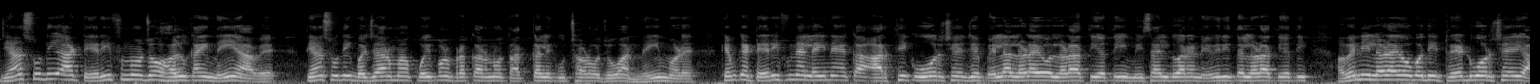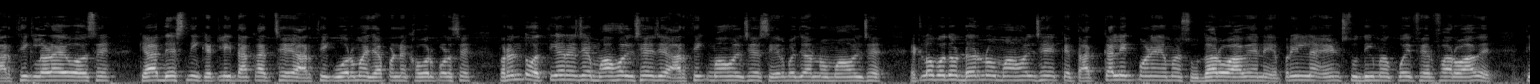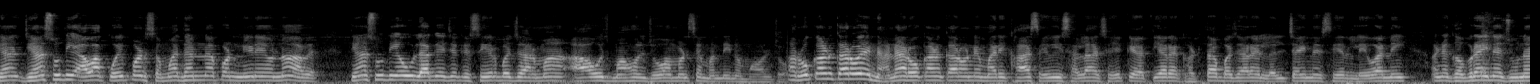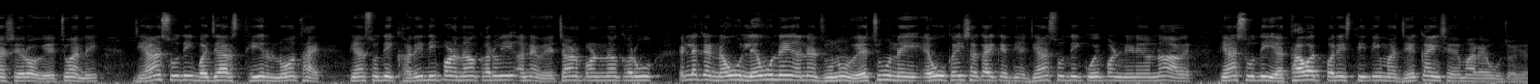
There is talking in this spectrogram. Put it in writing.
જ્યાં સુધી આ ટેરિફનો જો હલ કાંઈ નહીં આવે, ત્યાં સુધી બજારમાં કોઈ પણ પ્રકારનો તાત્કાલિક ઉછાળો જોવા નહીં મળે. કેમ કે ટેરિફને લઈને એક આર્થિક વોર છે જે પહેલાં લડાઈઓ લડાતી હતી, મિસાઇલ દ્વારા ને એવી રીતે લડાતી હતી. હવેની લડાઈઓ બધી ટ્રેડ વોર છે, એ આર્થિક લડાઈઓ હશે. કે આ દેશની કેટલી તાકાત છે, આર્થિક વોરમાં જ આપણને ખબર પડશે. પરંતુ અત્યારે જે માહોલ છે, જે આર્થિક માહોલ છે, શેરબજારનો માહોલ છે, એટલો બધો ડરનો માહોલ છે કે તાત્કાલિકપણે એમાં સુધારો આવે અને એપ્રિલના એન્ડ સુધીમાં કોઈ ફેરફારો આવે ત્યાં જ્યાં સુધી આવા કોઈ પણ સમાધાનના પણ નિર્ણયો ન આવે, ત્યાં સુધી એવું લાગે છે કે શેર બજારમાં આવો જ માહોલ જોવા મળશે, મંદીનો માહોલ જોવા. રોકાણકારોએ, નાના રોકાણકારોને મારી ખાસ એવી સલાહ છે કે અત્યારે ઘટતા બજારે લલચાઈને શેર લેવા નહીં અને ગભરાઈને જૂના શેરો વેચવા નહીં. જ્યાં સુધી બજાર સ્થિર ન થાય ત્યાં સુધી ખરીદી પણ ન કરવી અને વેચાણ પણ ન કરવું. એટલે કે નવું લેવું નહીં અને જૂનું વેચવું નહીં, એવું કહી શકાય કે ત્યાં જ્યાં સુધી કોઈ પણ નિર્ણયો ન આવે, ત્યાં સુધી યથાવત પરિસ્થિતિમાં જે કાંઈ છે એમાં રહેવું જોઈએ.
